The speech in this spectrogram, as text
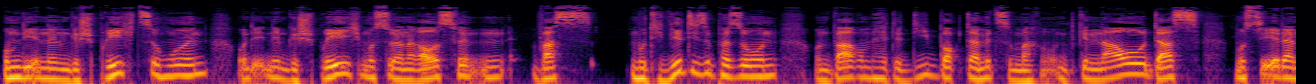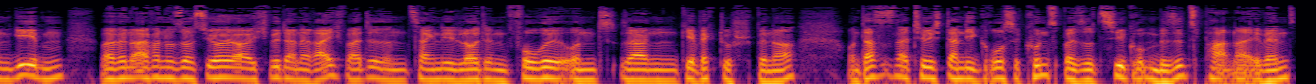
um die in ein Gespräch zu holen. Und in dem Gespräch musst du dann rausfinden, was motiviert diese Person und warum hätte die Bock da mitzumachen. Und genau das musst du ihr dann geben, weil wenn du einfach nur sagst, ja, ja, ich will deine Reichweite, dann zeigen dir die Leute einen Vogel und sagen, geh weg, du Spinner. Und das ist natürlich dann die große Kunst bei so Zielgruppenbesitzpartner-Events,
